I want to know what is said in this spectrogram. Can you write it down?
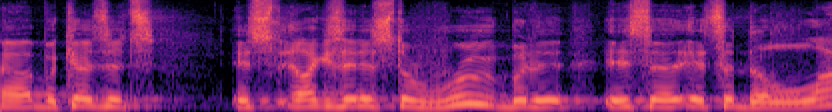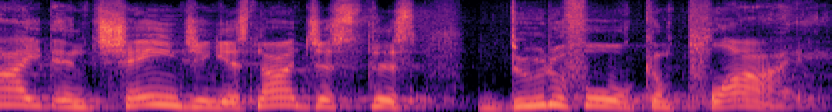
uh, because it's it's like I said, it's the root, but it, it's, a, it's a delight in changing. It's not just this dutiful comply.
